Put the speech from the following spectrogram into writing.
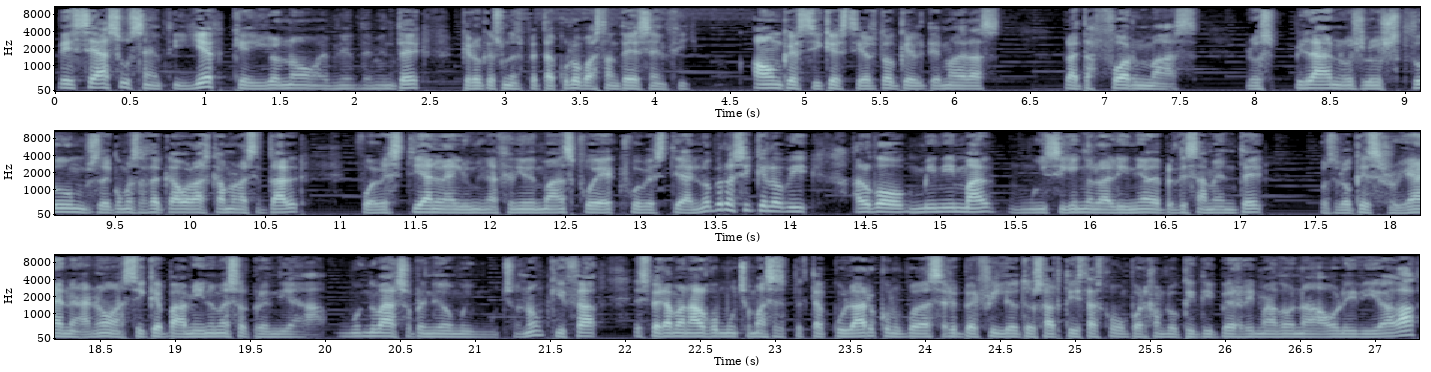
pese a su sencillez, que yo no, evidentemente, creo que es un espectáculo bastante sencillo. Aunque sí que es cierto que el tema de las plataformas, los planos, los zooms de cómo se acercaban las cámaras y tal, fue bestial, la iluminación y demás fue, fue bestial, ¿no? Pero sí que lo vi algo minimal, muy siguiendo la línea de precisamente pues lo que es Rihanna, ¿no? Así que para mí no me sorprendía, no me ha sorprendido muy mucho, ¿no? Quizá esperaban algo mucho más espectacular, como pueda ser el perfil de otros artistas, como por ejemplo Katy Perry, Madonna o Lady Gaga,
